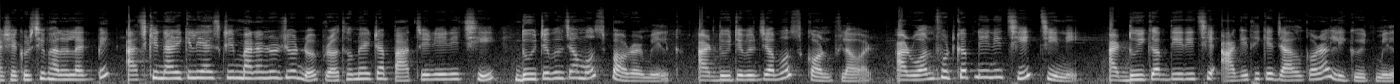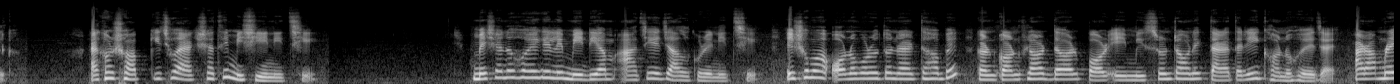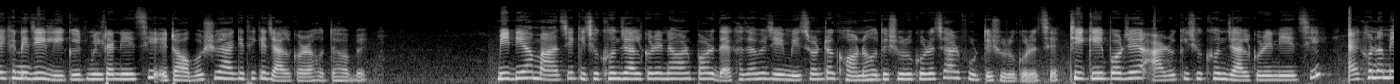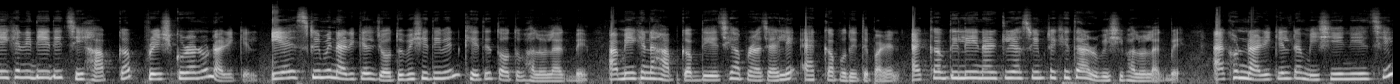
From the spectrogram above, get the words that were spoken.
আশা করছি ভালো লাগবে। আজকে নারিকেলি আইসক্রিম বানানোর জন্য প্রথমে একটা পাত্রে নিয়ে নিচ্ছি দুই টেবিল চামচ পাউডার মিল্ক আর দুই টেবিল চামচ কর্নফ্লাওয়ার আর ওয়ান ফুড কাপ নিয়ে নিচ্ছি চিনি আর দুই কাপ দিয়ে দিচ্ছি আগে থেকে জাল করা লিকুইড মিল্ক এখন সব কিছু একসাথে মিশিয়ে নিচ্ছি। মেশানো হয়ে গেলে মিডিয়াম আঁচে জাল করে নিচ্ছি। এই সময় অনবরত নাড়তে হবে, কারণ কর্নফ্লাওয়ার দেওয়ার পর এই মিশ্রণটা অনেক তাড়াতাড়ি ঘন হয়ে যায়। আর আমরা এখানে যে লিকুইড মিলটা নিয়েছি, এটা অবশ্যই আগে থেকে জাল করা হতে হবে। মিডিয়াম আঁচে কিছুক্ষণ জাল করে নেওয়ার পর দেখা যাবে যে মিশ্রণটা ঘন হতে শুরু করেছে আর ফুটতে শুরু করেছে। ঠিক এই পর্যায়ে আরও কিছুক্ষণ জাল করে নিয়েছি। এখন আমি এখানে দিয়ে দিচ্ছি হাফ কাপ ফ্রেশ কোরানো নারিকেল। এই আইসক্রিমে নারিকেল যত বেশি দিবেন, খেতে তত ভালো লাগবে। আমি এখানে হাফ কাপ দিয়েছি, আপনারা চাইলে এক কাপও দিতে পারেন। এক কাপ দিলে এই নারিকেল আইসক্রিমটা খেতে আরও বেশি ভালো লাগবে। এখন নারিকেলটা মিশিয়ে নিয়েছি।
